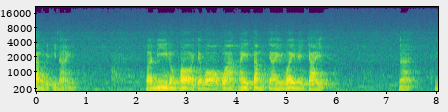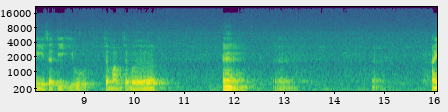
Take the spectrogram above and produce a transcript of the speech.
ตั้งไว้ที่ไหน วันนี้หลวงพ่อจะบอกว่าให้ตั้งใจไว้ในใจนะมีสติอยู่สม่ำเสมอให้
